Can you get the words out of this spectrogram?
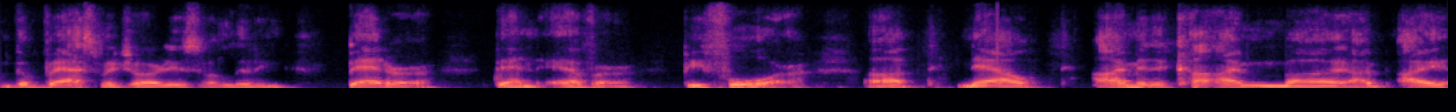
the vast majority are living better than ever before. Uh, now, I'm in a I'm uh, I,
